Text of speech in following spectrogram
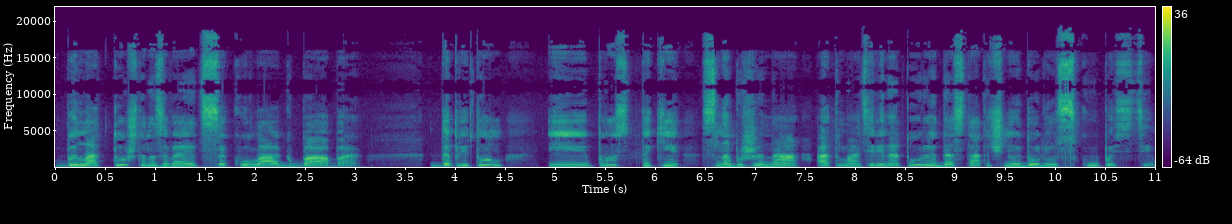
была то, что называется кулак-баба. Да притом и просто-таки снабжена от матери натуры достаточную долю скупости.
